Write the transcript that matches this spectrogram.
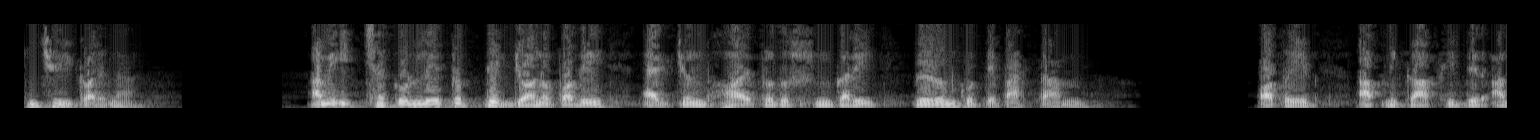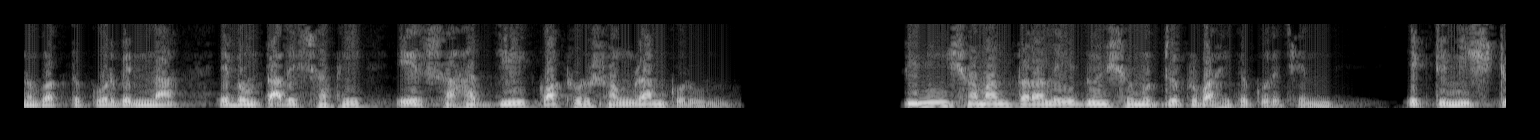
কিছুই করে না। আমি ইচ্ছা করলে প্রত্যেক জনপদে একজন ভয় প্রদর্শনকারী প্রেরণ করতে পারতাম। অতএব আপনি কাফিরদের আনুগত্য করবেন না এবং তাদের সাথে এর সাহায্যে কঠোর সংগ্রাম করুন। তিনি সমান্তরালে দুই সমুদ্র প্রবাহিত করেছেন, একটি মিষ্ট,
